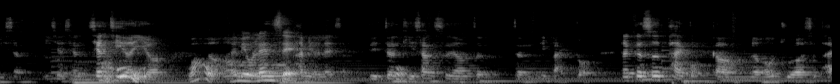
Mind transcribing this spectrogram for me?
以上，一架相相机而已哦。哇哦，还没有 lens 还，没有 lens，对，整体上是要整整一百多。那个是拍广告，然后主要是拍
